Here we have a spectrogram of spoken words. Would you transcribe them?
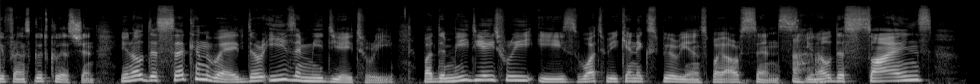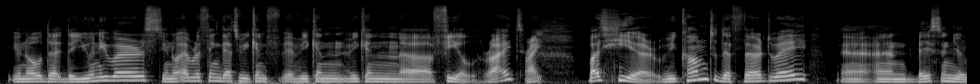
difference. Good question. You know, the second way, there is a mediatory, but the mediatory is what we can experience by our sense. Uh-huh. You know, the signs, you know, the the universe, you know, everything that we can we can we can uh, feel, right? Right. But here we come to the third way, uh, and based on your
